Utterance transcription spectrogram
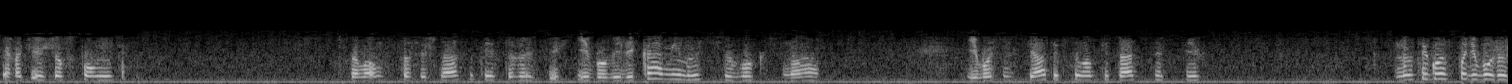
Я хочу еще вспомнить Псалом 116, 2 стих. «Ибо велика милость его к нам, и 85 Псалом 15 стих. Но Ты, Господи Боже,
